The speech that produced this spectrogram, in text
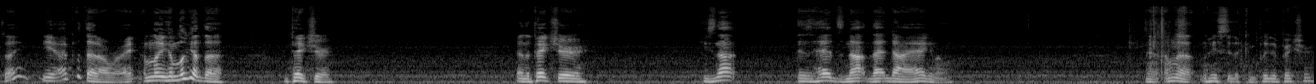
So I, yeah, I put that all right. I'm like, I'm looking at the, the picture, and the picture, he's not, his head's not that diagonal. Now, I'm gonna let me see the completed picture.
